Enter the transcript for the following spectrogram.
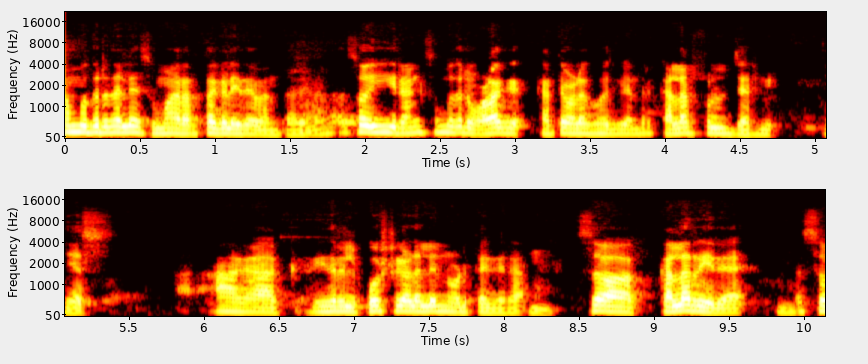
ಸಮುದ್ರದಲ್ಲೇ ಸುಮಾರು ಅರ್ಥಗಳಿದಾವೆ ಅಂತ ಸೊ ಈ ರಂಗ ಸಮುದ್ರ ಒಳಗೆ ಕತೆ ಒಳಗೆ ಹೋದ್ವಿ ಅಂದ್ರೆ ಕಲರ್ಫುಲ್ ಜರ್ನಿ ಎಸ್ ಆಗ ಇದರಲ್ಲಿ ಪೋಸ್ಟ್ಗಳಲ್ಲಿ ನೋಡ್ತಾ ಇದ್ದೀರಾ. ಸೊ ಕಲರ್ ಇದೆ. ಸೊ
